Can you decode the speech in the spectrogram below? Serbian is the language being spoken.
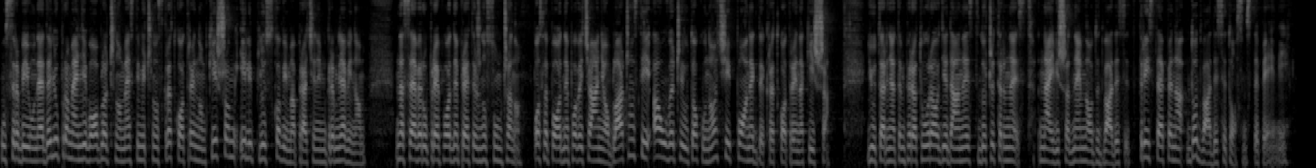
U Srbiji u nedelju promenljivo oblačno mestimično s kratkotrajnom kišom ili pljuskovima praćenim grmljavinom. Na severu prepodne pretežno sunčano, posle podne povećanje oblačnosti, a uveče i u toku noći ponegde kratkotrajna kiša. Jutarnja temperatura od 11 do 14, najviša dnevna od 23 stepena do 28 stepeni.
